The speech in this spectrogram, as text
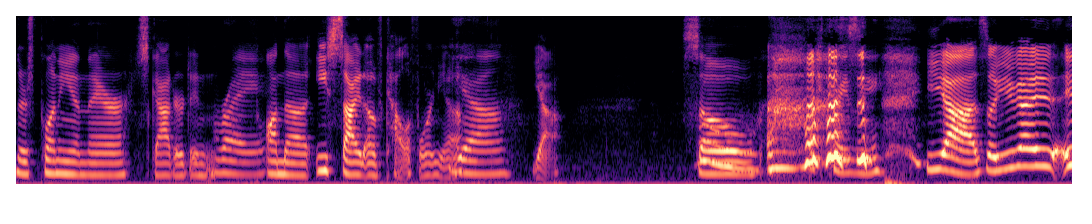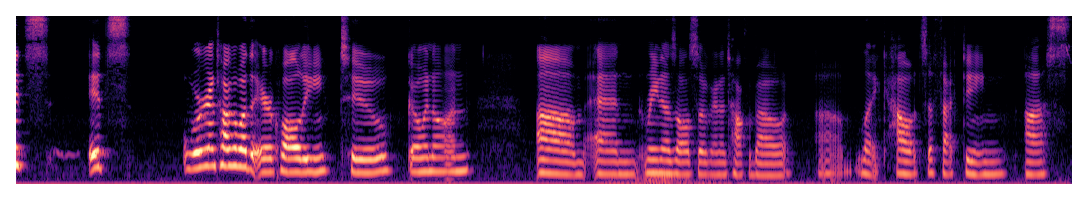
there's plenty in there scattered in Right. on the east side of California. Yeah. Yeah. So Crazy. yeah, so you guys it's it's we're going to talk about the air quality too going on. Um and Rena's also going to talk about um like how it's affecting us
